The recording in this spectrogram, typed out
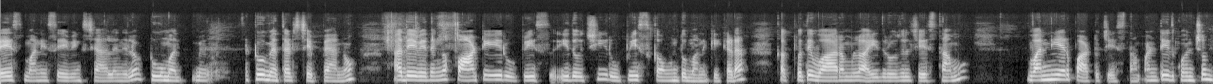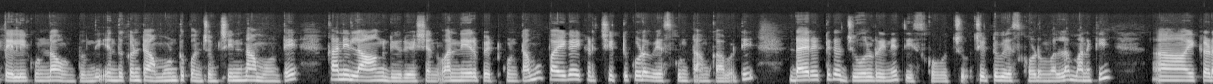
డేస్ మనీ సేవింగ్స్ ఛాలెంజ్లో టూ మంత్ టూ మెథడ్స్ చెప్పాను. అదేవిధంగా ఫార్టీ రూపీస్ ఇది వచ్చి రూపీస్ కౌంట్ మనకి ఇక్కడ. కాకపోతే వారంలో ఐదు రోజులు చేస్తాము. వన్ ఇయర్ పాటు చేస్తాం. అంటే ఇది కొంచెం తెలియకుండా ఉంటుంది. ఎందుకంటే అమౌంట్ కొంచెం చిన్న అమౌంటే. కానీ లాంగ్ డ్యూరేషన్ వన్ ఇయర్ పెట్టుకుంటాము. పైగా ఇక్కడ చిట్టు కూడా వేసుకుంటాం కాబట్టి డైరెక్ట్గా జ్యువెలరీనే తీసుకోవచ్చు. చిట్టు వేసుకోవడం వల్ల మనకి ఇక్కడ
